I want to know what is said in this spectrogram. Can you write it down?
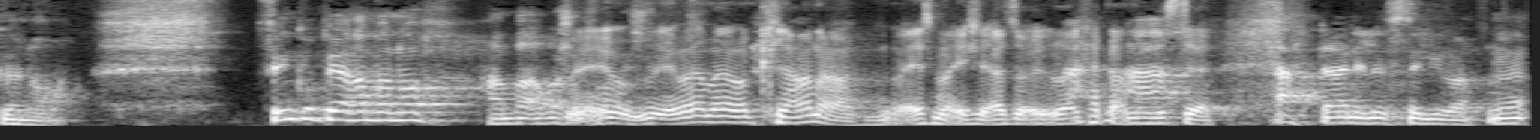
Genau. Fincopair haben wir noch, haben wir aber schon. Äh, Klarna, erstmal ich, also ich habe noch eine ah, Liste. Ach, deine Liste lieber. Ja.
